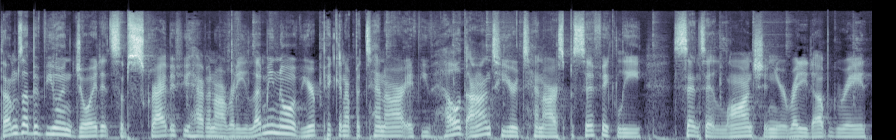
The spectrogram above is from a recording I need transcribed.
Thumbs up if you enjoyed it, subscribe if you haven't already. Let me know if you're picking up a 10R, if you held on to your 10R specifically since it launched and you're ready to upgrade,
